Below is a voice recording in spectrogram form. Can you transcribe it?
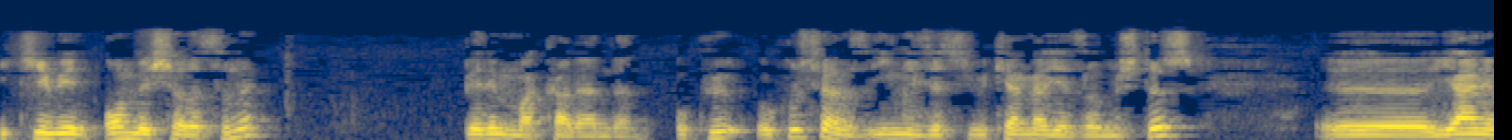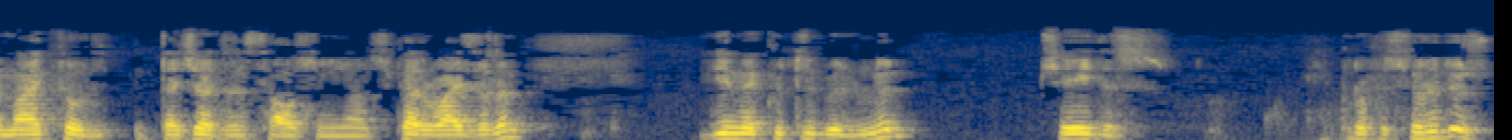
2015 arasını benim makalemden oku, okursanız İngilizcesi mükemmel yazılmıştır. Ee, yani Michael Desjardins sağ olsun yani supervisor'ım din ve kültür bölümünün şeyidir, profesörüdür.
